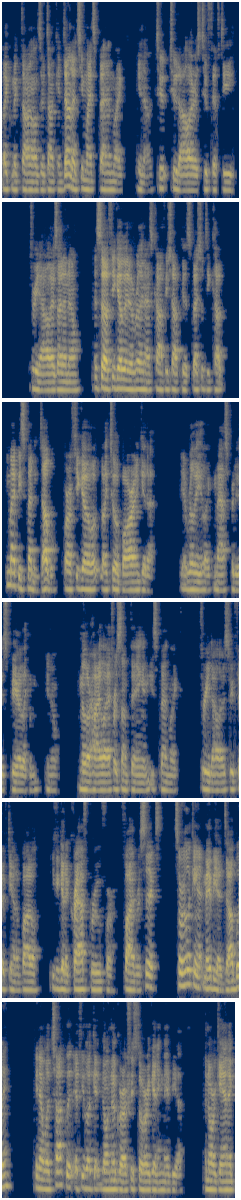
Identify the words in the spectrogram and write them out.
like McDonald's or Dunkin' Donuts, you might spend like, you know, two two dollars, two fifty, three dollars, I don't know. And so if you go to a really nice coffee shop, get a specialty cup, you might be spending double. Or if you go like to a bar and get a you know, really like mass produced beer, like a you know, Miller High Life or something, and you spend like three dollars, three fifty on a bottle, you could get a craft brew for five or six. So we're looking at maybe a doubling you know, with chocolate, if you look at going to a grocery store, getting maybe a an organic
